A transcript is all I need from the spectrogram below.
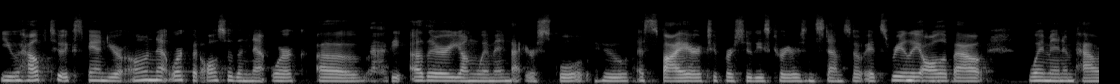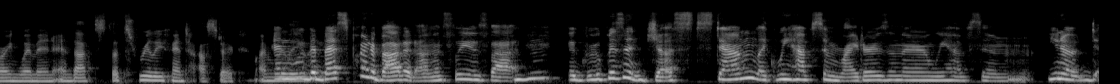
you help to expand your own network but also the network of the other young women at your school who aspire to pursue these careers in stem so it's really all mm-hmm. about women empowering women and that's that's really fantastic. I'm and really... the best part about it honestly is that mm-hmm. the group isn't just stem. Like we have some writers in there. We have some you know d-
